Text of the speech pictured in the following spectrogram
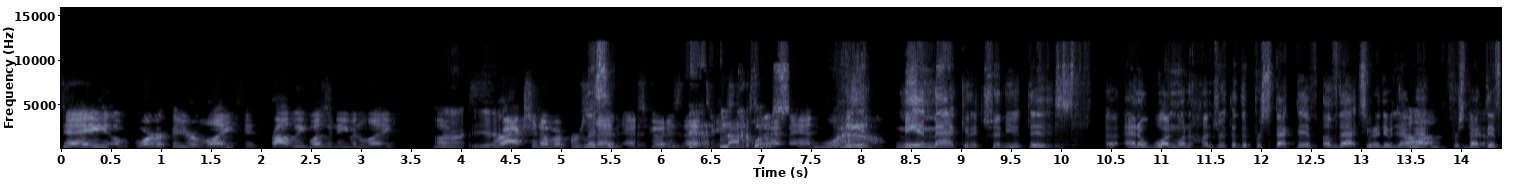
day of work of your life, it probably wasn't even like a Not, yeah. fraction of a percent Listen. as good as that Yeah, not close. that man. Me, me and Matt can attribute this uh, at a one one hundredth of the perspective of that. See what I did with that, Uh-huh. Perspective.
